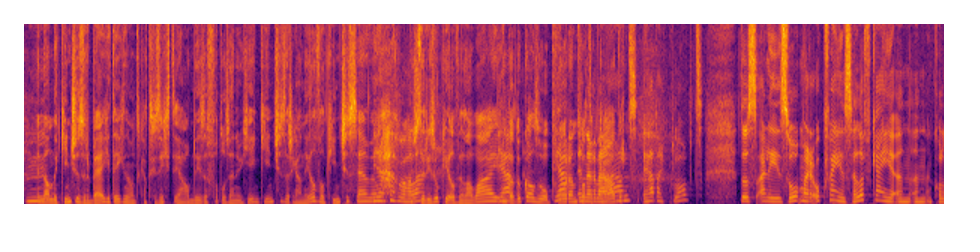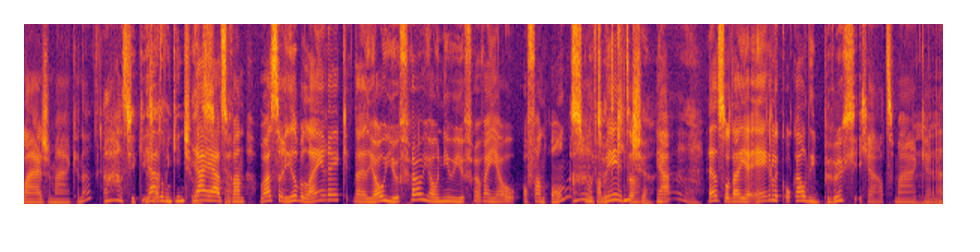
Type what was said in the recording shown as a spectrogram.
Mhm. En dan de kindjes erbij getekend. Want ik had gezegd, ja, op deze foto zijn nu geen kindjes. Er gaan heel veel kindjes zijn wel. Ja, voilà. Dus er is ook heel veel lawaai. Om Ja. dat ook al zo op voorhand wat te kaderen. Ja, dat klopt. Dus allee, zo, maar ook van jezelf kan je een, een, een collage maken. Hè? Ah, als je zelf een kindje was. Ja, ja, zo van, wat is er heel belangrijk dat jouw juffrouw, jouw nieuwe juffrouw van jou of van ons Ah, moet van het weten. kindje. Ja, Ah. hè, zodat je eigenlijk ook al die brug gaat maken. hè.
